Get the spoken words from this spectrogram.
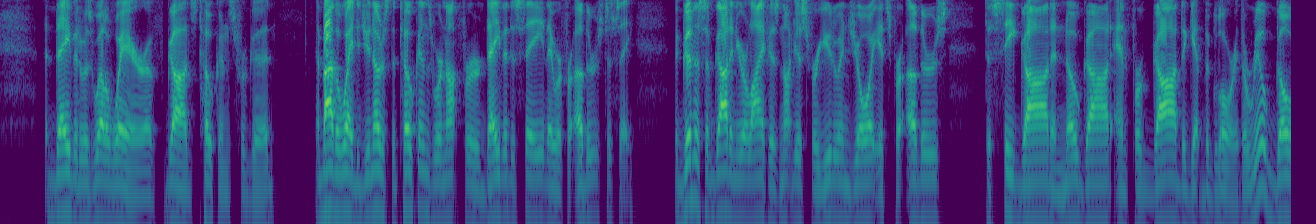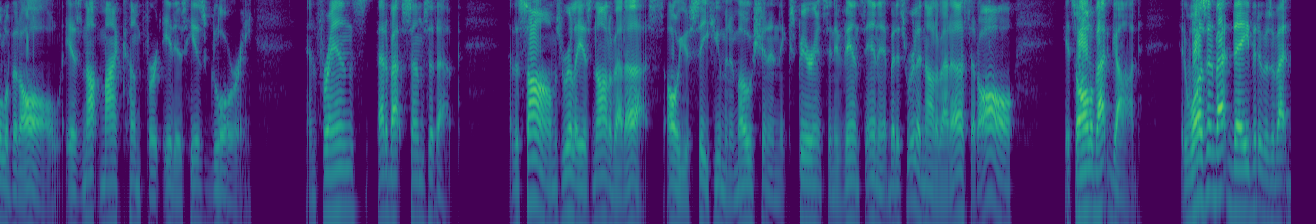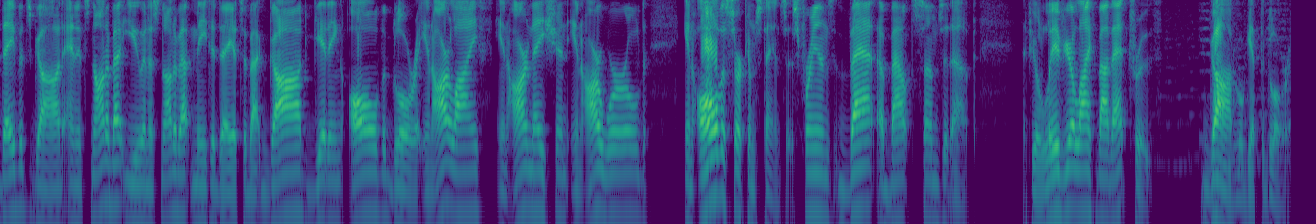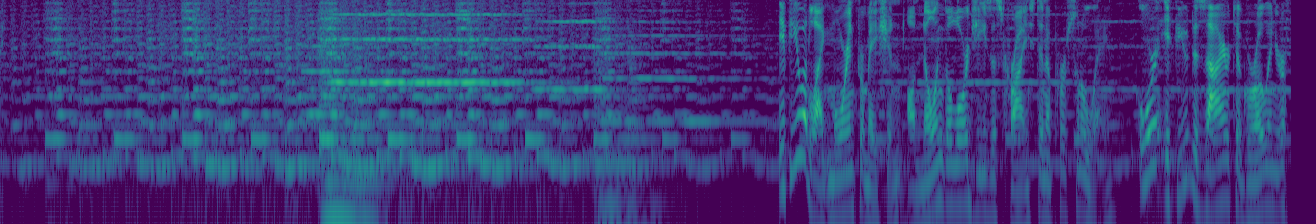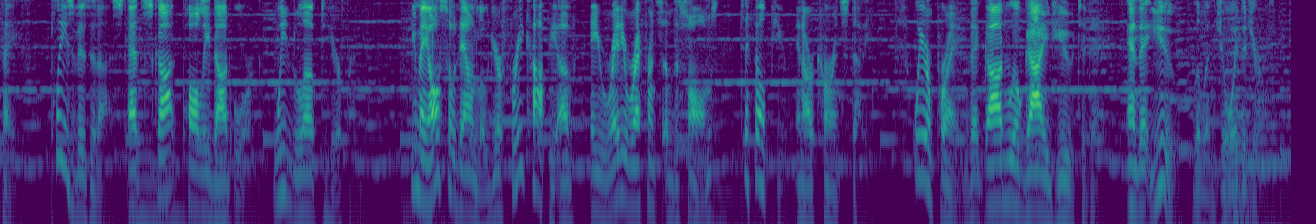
David was well aware of God's tokens for good. And by the way, did you notice the tokens were not for David to see, they were for others to see? The goodness of God in your life is not just for you to enjoy, it's for others to see God and know God and for God to get the glory. The real goal of it all is not my comfort, it is His glory. And friends, that about sums it up. The Psalms really is not about us. Oh, you see human emotion and experience and events in it, but it's really not about us at all. It's all about God. It wasn't about David, it was about David's God, and it's not about you and it's not about me today. It's about God getting all the glory in our life, in our nation, in our world, in all the circumstances. Friends, that about sums it up. If you'll live your life by that truth, God will get the glory. If you would like more information on knowing the Lord Jesus Christ in a personal way, or if you desire to grow in your faith, please visit us at scottpauley.org. We'd love to hear from you. You may also download your free copy of A Ready Reference of the Psalms to help you in our current study. We are praying that God will guide you today and that you will enjoy the journey.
